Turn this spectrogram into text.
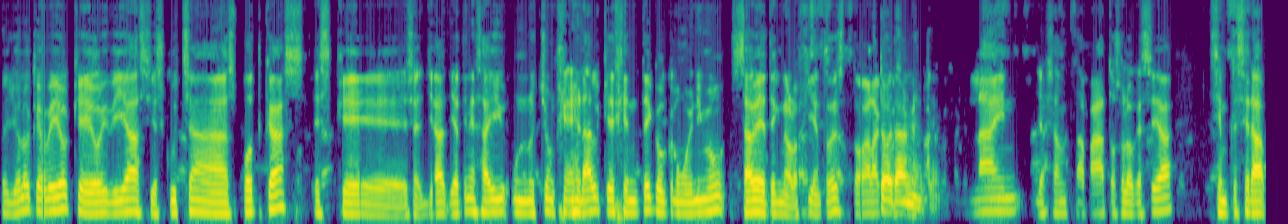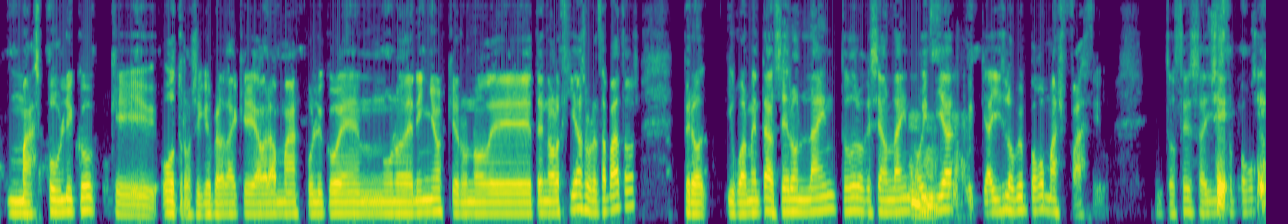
Yo lo que veo que hoy día, si escuchas podcast, es que o sea, ya, ya, tienes ahí un nicho en general que es gente que como mínimo sabe de tecnología. Entonces, toda la Totalmente. cosa online, ya sean zapatos o lo que sea, siempre será más público que otro. Sí que es verdad que habrá más público en uno de niños que en uno de tecnología sobre zapatos, pero igualmente al ser online, todo lo que sea online, uh -huh. hoy día ahí lo veo un poco más fácil. Entonces ahí Sí, está un poco sí.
